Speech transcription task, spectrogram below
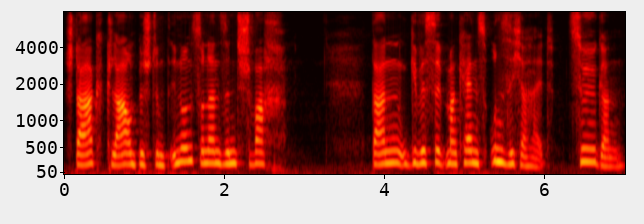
stark, klar und bestimmt in uns, sondern sind schwach. Dann gewisse, man kennt es, Unsicherheit, Zögern.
